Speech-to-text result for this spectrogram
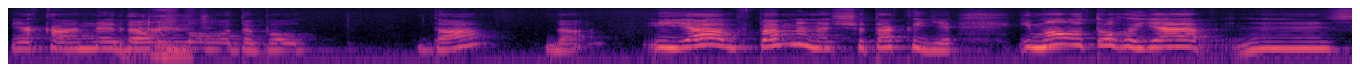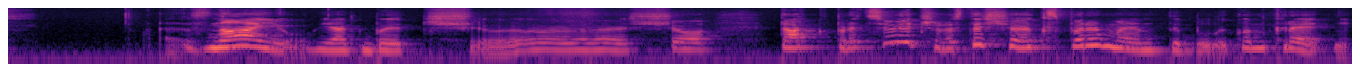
яка не downloadable, да, да. І я впевнена, що так і є. І мало того, я м, знаю, якби, е, що так працює через те, що експерименти були конкретні.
